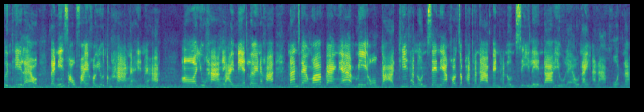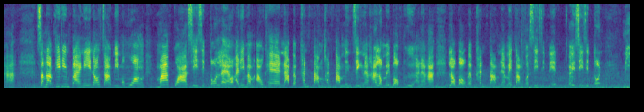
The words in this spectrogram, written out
พื้นที่แล้ว แต่นี่เสาไฟเขาอยู่ตั้งห่างนะเห็นไหมคะ ออยู่ห่างหลายเมตรเลยนะคะ นั่นแสดงว่าแปลงนี้มีโอกาสที่ถนนเส้นนี้เขาจะพัฒนาเป็นถนนสี่เลนได้อยู่แล้วในอนาคตนะคะสำหรับที่ดินแปลงนี้นอกจากมีมะม่วงมากกว่า 40 ต้นแล้ว อันนี้แบบเอาแค่นับแบบขั้นต่ำขั้นต่ำจริง ๆนะคะ เราไม่บอกเผื่อนะคะ เราบอกแบบขั้นต่ำเนี่ยไม่ต่ำกว่า 40 เมตรเอ้ย40 ต้น มี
